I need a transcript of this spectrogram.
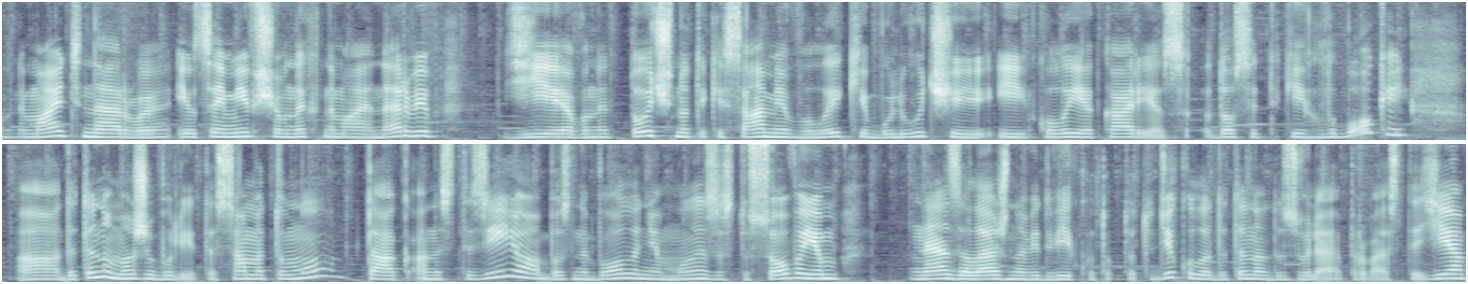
вони мають нерви, і оцей міф, що в них немає нервів, є. Вони точно такі самі великі, болючі, і коли є карієс досить такий глибокий, дитину може боліти. Саме тому так, анестезію або знеболення ми застосовуємо незалежно від віку. Тобто тоді, коли дитина дозволяє провести. Є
